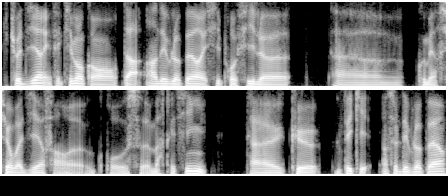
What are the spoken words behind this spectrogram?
je peux te dire, effectivement, quand tu as un développeur ici profil euh, euh, commerciaux, on va dire, enfin, grosse marketing, que le fait qu'il y ait un seul développeur,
